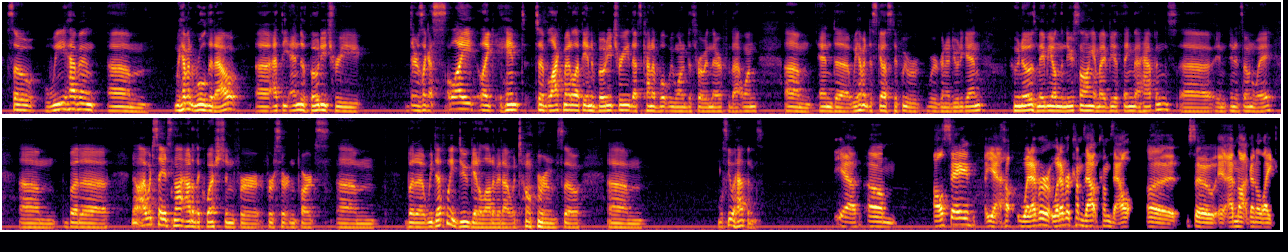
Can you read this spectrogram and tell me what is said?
So we haven't um, we haven't ruled it out. Uh, at the end of Bodhi Tree, there's like a slight like hint to black metal at the end of Bodhi Tree. That's kind of what we wanted to throw in there for that one. Um, and uh, we haven't discussed if we were we were going to do it again. Who knows? Maybe on the new song it might be a thing that happens uh, in in its own way. Um, but uh, no, I would say it's not out of the question for for certain parts. Um, but uh, we definitely do get a lot of it out with Tómarúm. So um, we'll see what happens. Yeah. Um, I'll say, yeah, whatever whatever comes out comes out. Uh, so I'm not gonna like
